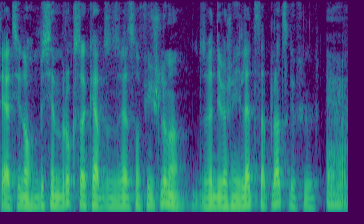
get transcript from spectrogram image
Der hat sie noch ein bisschen im Rucksack gehabt, sonst wäre es noch viel schlimmer. Sonst wären die wahrscheinlich letzter Platz gefühlt. Ja.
